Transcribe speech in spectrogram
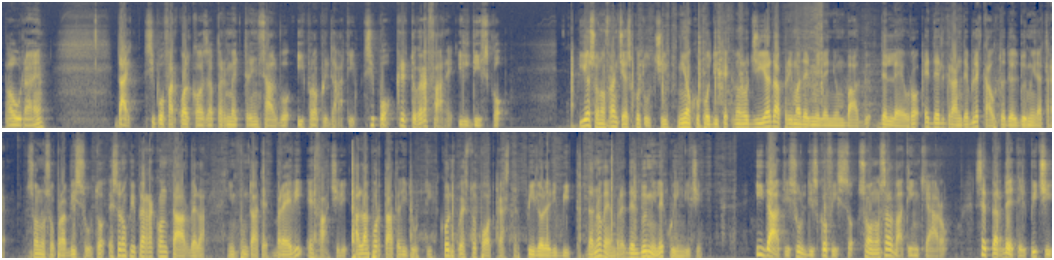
Paura, eh? Dai, si può fare qualcosa per mettere in salvo i propri dati. Si può crittografare il disco. Io sono Francesco Tucci, mi occupo di tecnologia da prima del Millennium Bug, dell'euro e del grande blackout del 2003 sono sopravvissuto e sono qui per raccontarvela in puntate brevi e facili, alla portata di tutti, con questo podcast Pillole di Bit da novembre del 2015. I dati sul disco fisso sono salvati in chiaro. Se perdete il PC,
